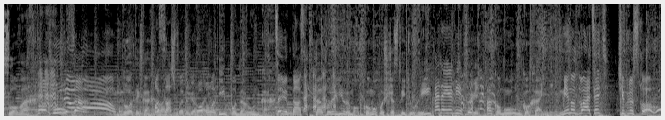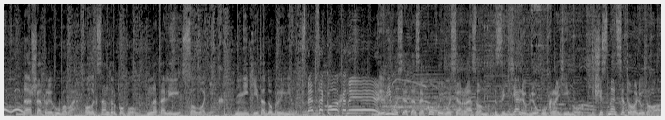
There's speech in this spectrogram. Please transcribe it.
словах, дотиках Масаж ми тобі робимо. і подарунках. Це від нас. Та перевіримо, кому пощастить у грі, У мене є відповідь. а кому у коханні. Мінус 20 чи плюс 100? Даша Тригубова, Олександр Попов, Наталі Солонік, Нікіта Добринін. З днем закоханих! Дивімося та закохуємося разом з Я люблю Україну 16 лютого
